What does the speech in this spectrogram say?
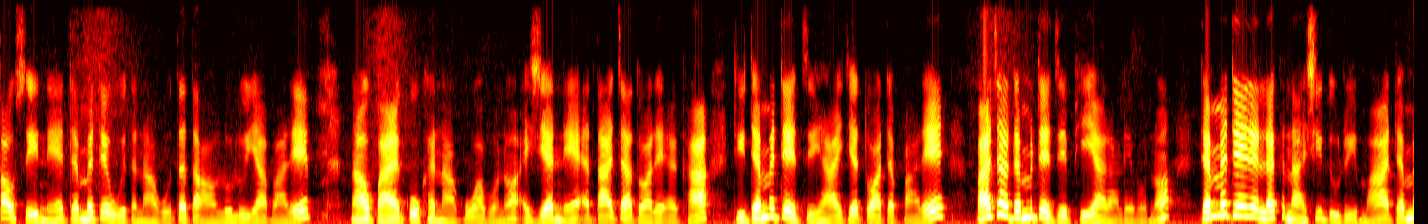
တောက်ဆေးနဲ့ဓာတ်မတည့်ဝေဒနာကိုတက်တာအောင်လုပ်လို့ရပါတယ်။နောက်ပိုင်းကိုယ်ခန္ဓာကိုယ်ကပေါ့နော်အရက်နဲ့အသားကျသွားတဲ့အခါဒီဓာတ်မတည့်ခြင်းဟာရက်သွားတတ်ပါတယ်။ဘာကြောင့်ဓာတ်မတည့်ခြင်းဖြစ်ရတာလဲပေါ့နော် ဓာတ်မတည့်တဲ့လက္ခဏာရှိသူတွေမှာဓာတ်မ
